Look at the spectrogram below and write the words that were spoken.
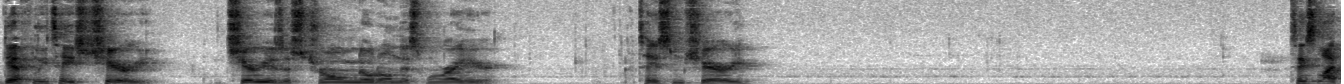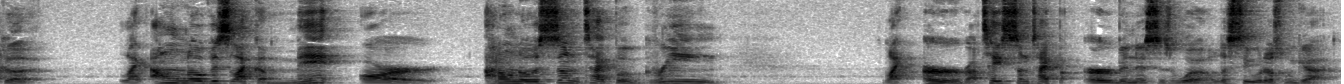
Definitely taste cherry. Cherry is a strong note on this one right here. Taste some cherry. Tastes like a, like, I don't know if it's like a mint or, I don't know, it's some type of green, like herb. I taste some type of herb in this as well. Let's see what else we got.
